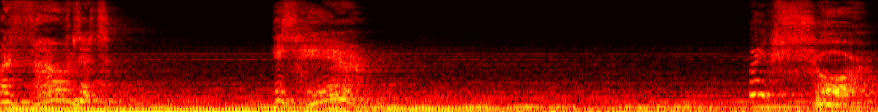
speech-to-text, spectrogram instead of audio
I found it. It's here. I'm sure.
